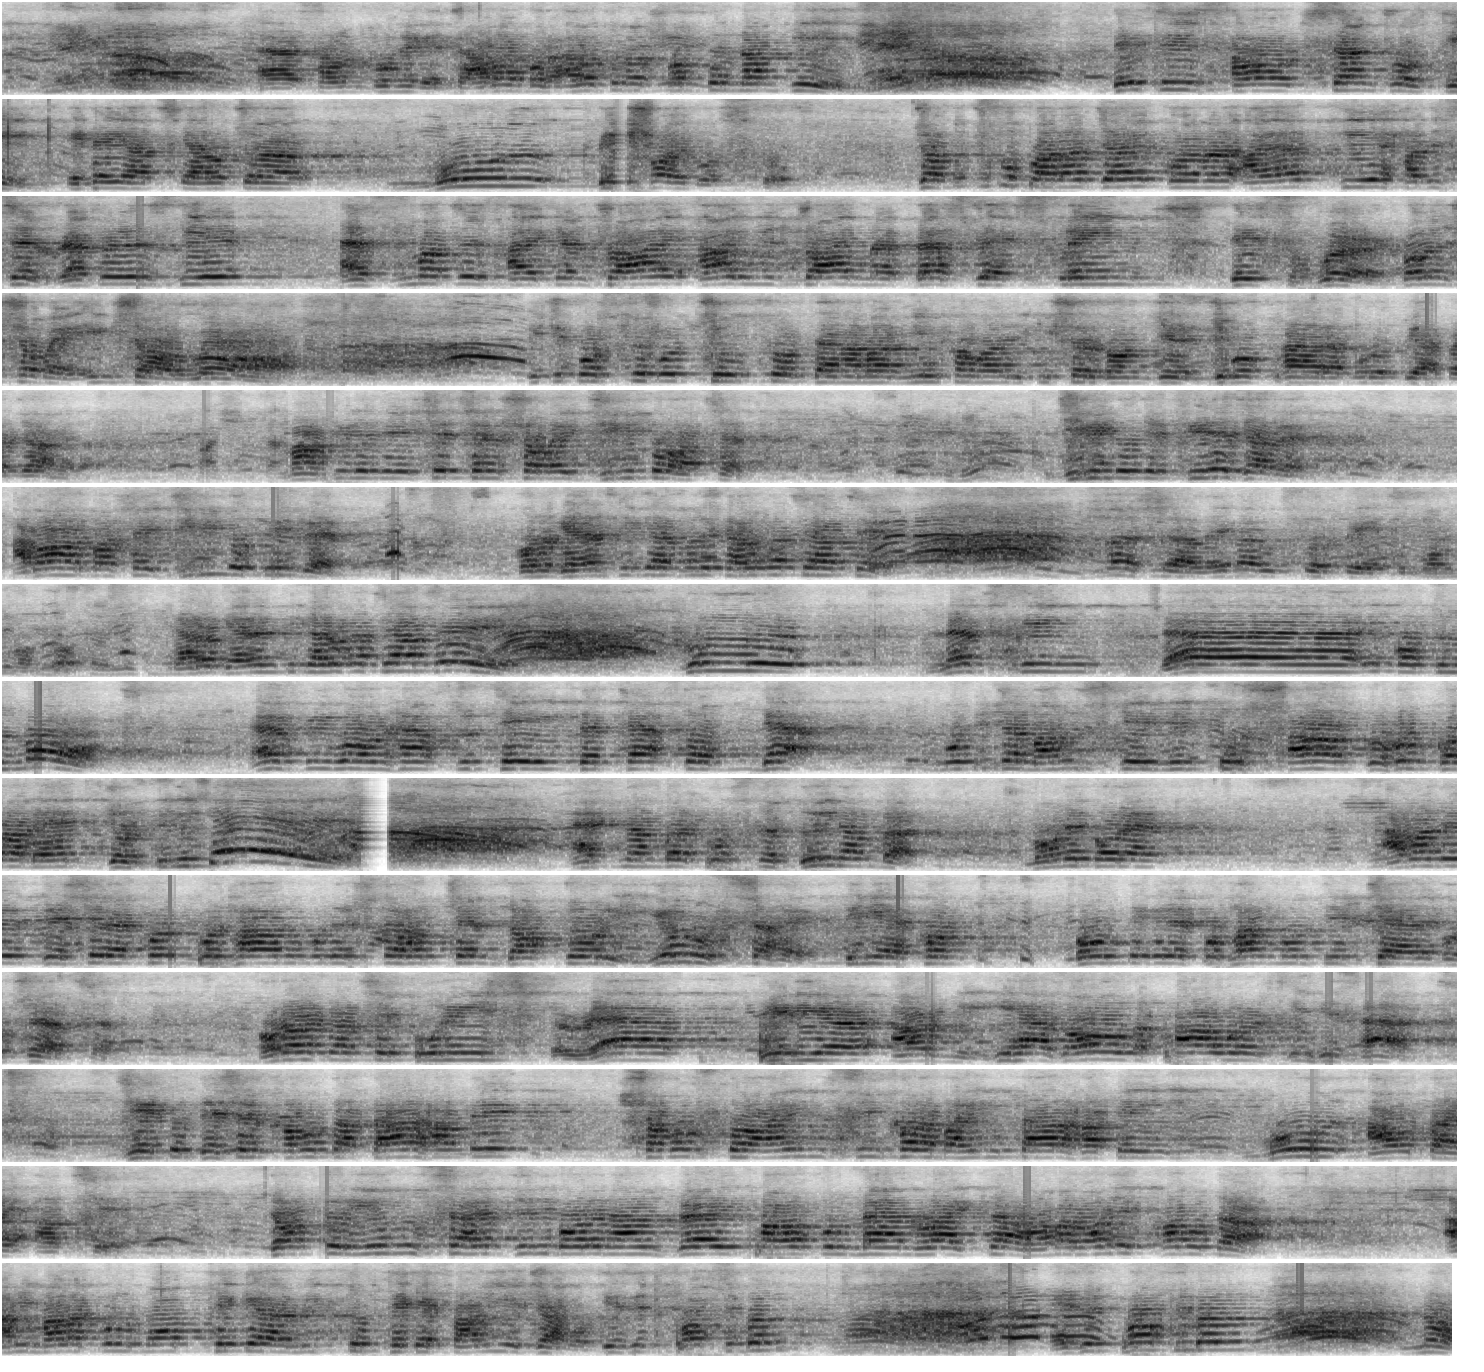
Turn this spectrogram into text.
সাউন্ড কমে গেছে। আবার বল আলোচনার শব্দের নাম কি? This is our central theme এটাই আজকে আলোচনার মূল বিষয়বস্তু। যতটুকু পারা যায় কোরআনের আয়াত দিয়ে, হাদিসের রেফারেন্স দিয়ে, as much as I can try, I will try my best to explain this word. বলেন সবাই, ইনশাআল্লাহ। কিছু প্রশ্ন করছি, উত্তর দেন আমার নীলফামারী কিশোরগঞ্জের যুবক ভাইয়ারা, মুরব্বী আপনারা জানেরা। মাহফিলে যে এসেছেন, সবাই জীবিত আছেন। জীবিত যে ফিরে যাবেন, আবার বাসায় জীবিত ফিরবেন। কোন গ্যারান্টি কি আপনাদের কারও কাছে আছে? মাশাআল্লাহ, এবার উত্তর পেয়েছি কারও গ্যারান্টি কারও কাছে আছে? কুল্লু নাফসিন যায়িকাতুল মাউত। Everyone has to take the test of death প্রতিটা মানুষকে মৃত্যুর স্বাদ গ্রহণ করাবে একজন। তিনি কে? এক নাম্বার প্রশ্ন দুই নাম্বার। মনে করেন আমাদের দেশের এখন প্রধান উপদেষ্টা হচ্ছেন ডক্টর ইউনুস সাহেব। তিনি এখন বলতে গেলে প্রধানমন্ত্রীর চেয়ারে বসে আছেন। ওনার কাছে police RAB army he has all the powers in his যেহেতু দেশের ক্ষমতা তার হাতে, সমস্ত আইন শৃঙ্খলা বাহিনী তার হাতেই মূল আওতায় আছে। ডক্টর ইউনুস সাহেব যদি বলেন I am very powerful man right now আমার অনেক ক্ষমতা। আমি মালাকুল মত থেকে আর মৃত্যুর থেকে পালিয়ে যাব। Is it possible is it possible no.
